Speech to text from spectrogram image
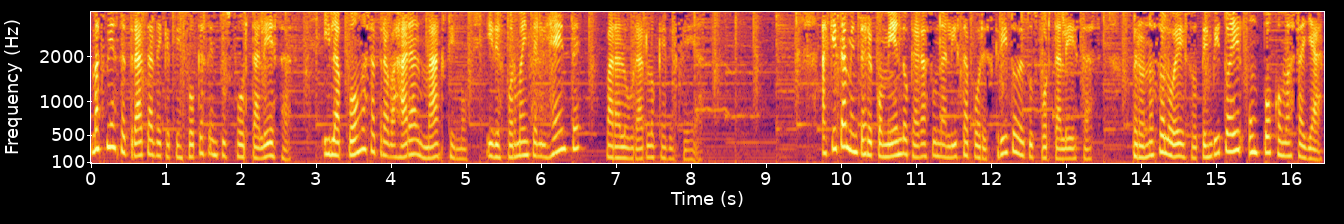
Más bien se trata de que te enfoques en tus fortalezas y la pongas a trabajar al máximo y de forma inteligente para lograr lo que deseas. Aquí también te recomiendo que hagas una lista por escrito de tus fortalezas, pero no solo eso, te invito a ir un poco más allá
